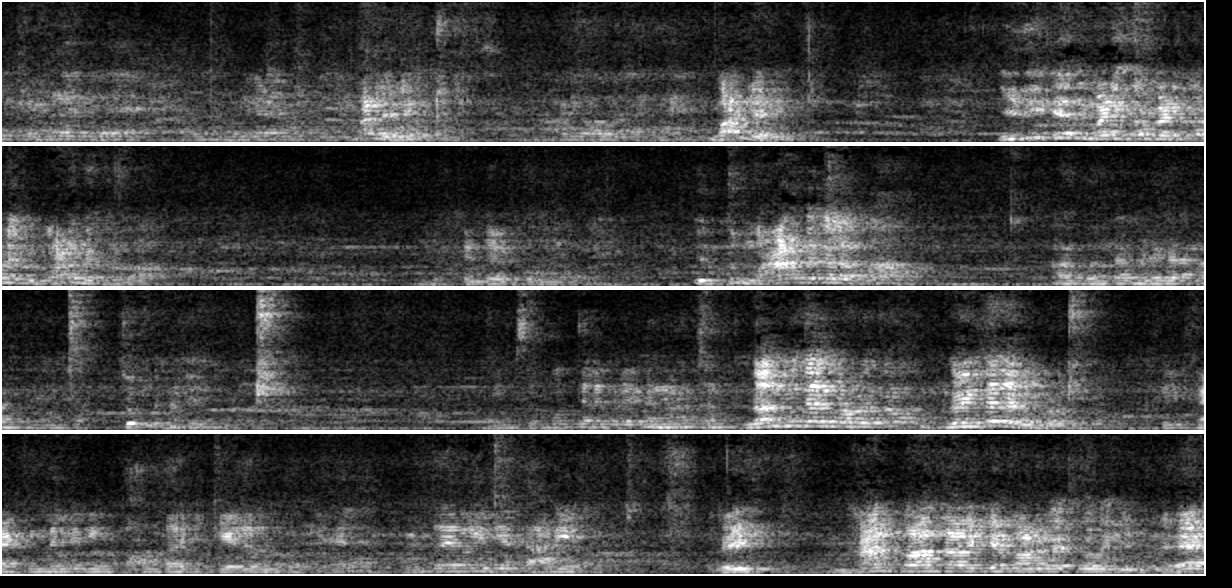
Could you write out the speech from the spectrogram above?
ಇಟ್ಕೊಂಡು ಪೆನ್ ಇದೆ. ಅದನ್ನ ಬಿಡುಗಡೆ ಮಾಡ್ತೀನಿ. ಮಾಡಲಿ ಮಾಡಲಿ ಇದೀಗ ಮಡಿಕೊಂಡು ಮಡಿಕೊಂಡು ಮಾಡಬೇಕಲ್ವಾ? ಇತ್ತು ಮಾಡಬೇಕಲ್ಲಮ್ಮ ಅವ್ರು ಬಂದ ಬಿಡುಗಡೆ ಮಾಡ್ತೀನಿ ಅಂತ. ಸುಮ್ಮನೆ ನಿಮ್ಮ ಸಮ್ಮುಖತೆಲ್ಲ ಬಿಡುಗಡೆ ನನ್ನ ಮುಂದೆ ಮಾಡಬೇಕು ಮಾಡ್ಬೇಕು? ನಾವು ಇಂಥದ್ದೇ ಮಾಡಬೇಕು? ಫೀಡ್ ಫ್ಯಾಕ್ಟ್ರಿನಲ್ಲಿ ನೀವು ಪಾಲ್ದಾರಿಕೆ ಕೇಳೋದ್ರ ಬಗ್ಗೆ ಪೆನ್ ಡ್ರೈವಲ್ಲಿ ಇದೆ ಅಂತ ಆಡಿಯೋ. ರೀ ನಾನು ಪಾಲ್ದಾರಿಕೆ ಮಾಡಬೇಕು ಅನ್ನೋದಿದ್ರೆ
